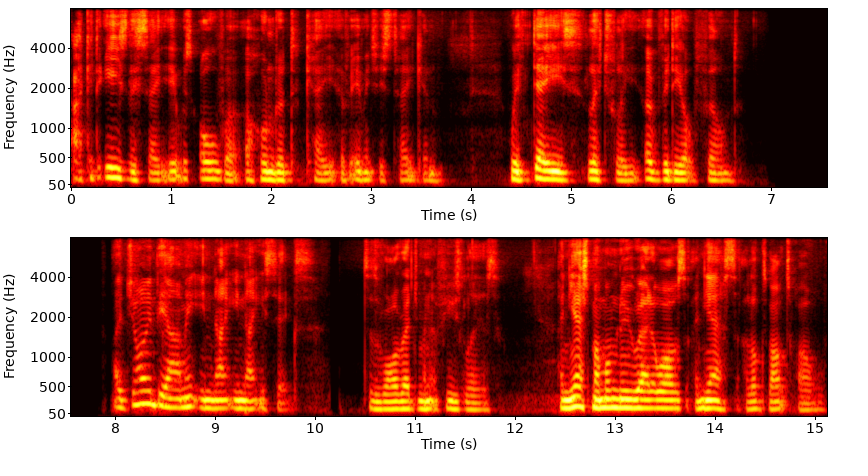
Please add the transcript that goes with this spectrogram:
I could easily say it was over 100k of images taken, with days literally of video filmed. I joined the army in 1996 to the Royal Regiment of Fusiliers. And yes, my mum knew where I was, and yes, I looked about 12.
